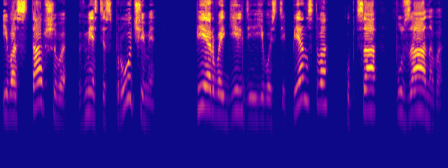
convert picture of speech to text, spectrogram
и восставшего вместе с прочими первой гильдии его степенства купца Пузанова,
